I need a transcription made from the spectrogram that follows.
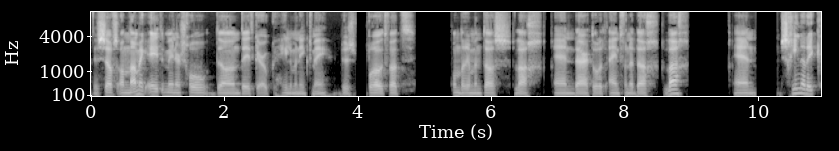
Dus zelfs al nam ik eten mee naar school, dan deed ik er ook helemaal niks mee. Dus brood wat onder in mijn tas lag en daar tot het eind van de dag lag. En Misschien dat ik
